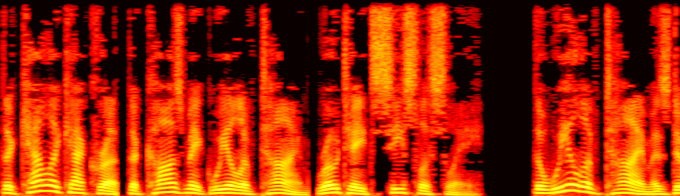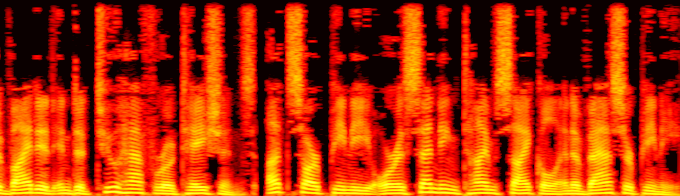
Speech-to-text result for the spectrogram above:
The Kalachakra, the cosmic wheel of time, rotates ceaselessly. The wheel of time is divided into two half rotations, Utsarpini or ascending time cycle and Avasarpini,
